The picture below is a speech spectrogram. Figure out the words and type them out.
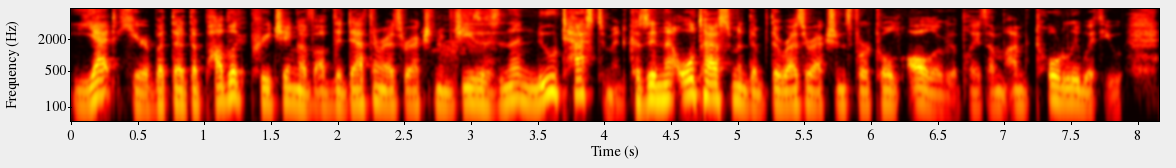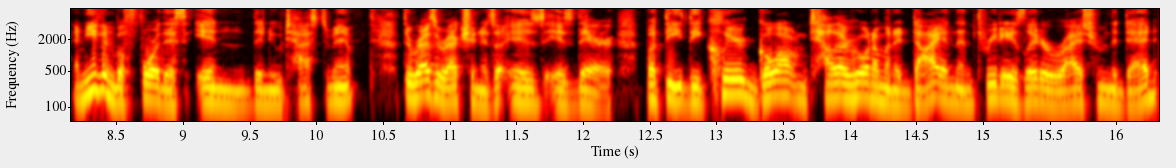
yet here. But the, the public preaching of, of the death and resurrection of Jesus in the New Testament, because in the Old Testament, the, the resurrection is foretold all over the place. I'm, I'm totally with you. And even before this, in the New Testament, the resurrection is is is there. But the the clear go out and tell everyone I'm going to die and then three days later rise from the dead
